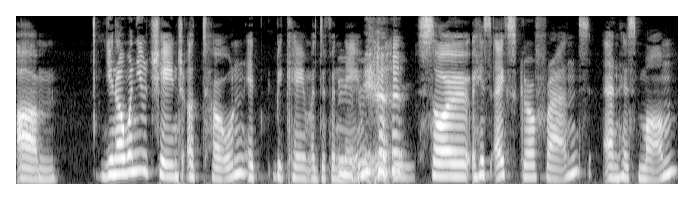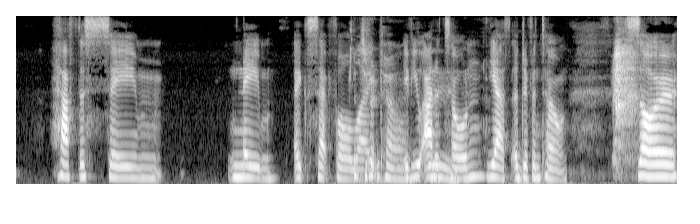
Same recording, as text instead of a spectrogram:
um, you know when you change a tone, it became a different mm. name. So his ex girlfriend and his mom have the same name except for like different tone. if you add a mm. tone, yes, a different tone. So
